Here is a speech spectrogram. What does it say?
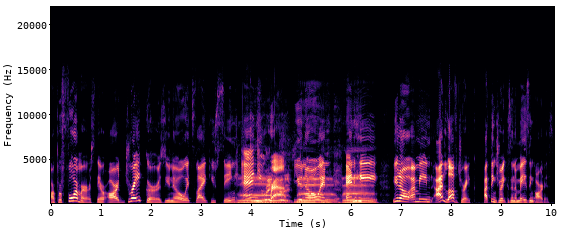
are performers. There are Drakers, you know. It's like you sing and you rap, you know, and and he, you know, I mean, I love Drake. I think Drake is an amazing artist.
